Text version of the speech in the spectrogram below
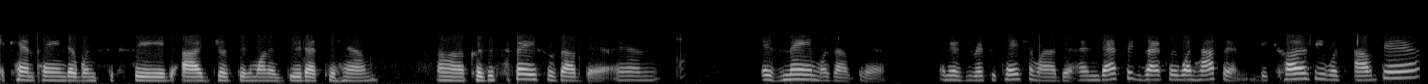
a campaign that wouldn't succeed. I just didn't want to do that to him because his face was out there and his name was out there and his reputation was out there. And that's exactly what happened. Because he was out there,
